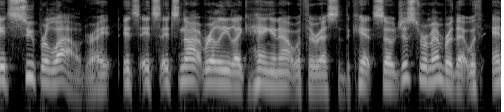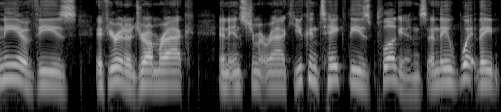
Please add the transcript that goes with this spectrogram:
it's super loud, right? It's it's it's not really like hanging out with the rest of the kit. So just remember that with any of these, if you're in a drum rack, an instrument rack, you can take these plugins and they they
